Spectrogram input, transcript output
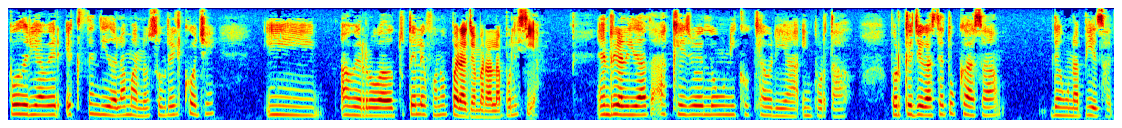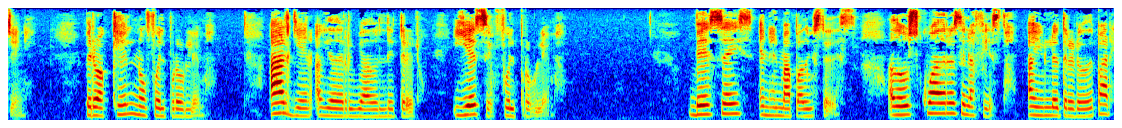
podría haber extendido la mano sobre el coche y haber robado tu teléfono para llamar a la policía. En realidad, aquello es lo único que habría importado, porque llegaste a tu casa de una pieza, Jenny. Pero aquel no fue el problema. Alguien había derribado el letrero, y ese fue el problema. B6 en el mapa de ustedes. A dos cuadras de la fiesta hay un letrero de pare,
